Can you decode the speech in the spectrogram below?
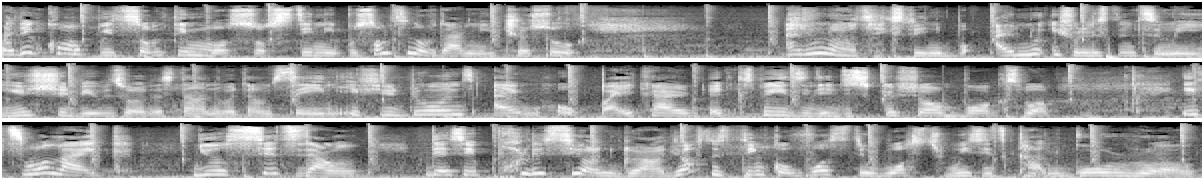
I think come up with something more sustainable, something of that nature. So I don't know how to explain it, but I know if you're listening to me, you should be able to understand what I'm saying. If you don't, I hope I can explain it in the description box. But it's more like you sit down there's a policy on ground. You have to think of what's the worst ways it can go wrong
